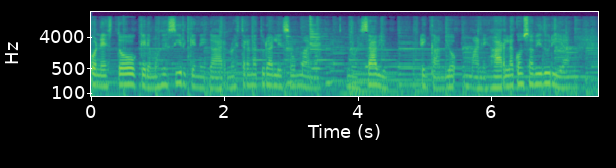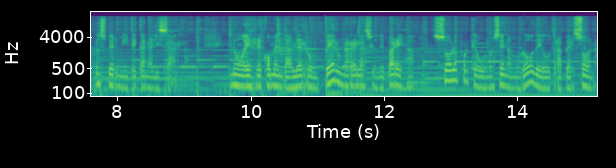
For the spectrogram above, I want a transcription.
Con esto queremos decir que negar nuestra naturaleza humana no es sabio. En cambio, manejarla con sabiduría nos permite canalizarla. No es recomendable romper una relación de pareja solo porque uno se enamoró de otra persona,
